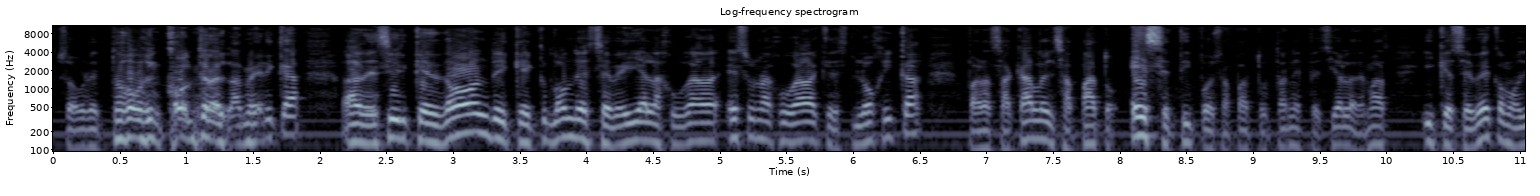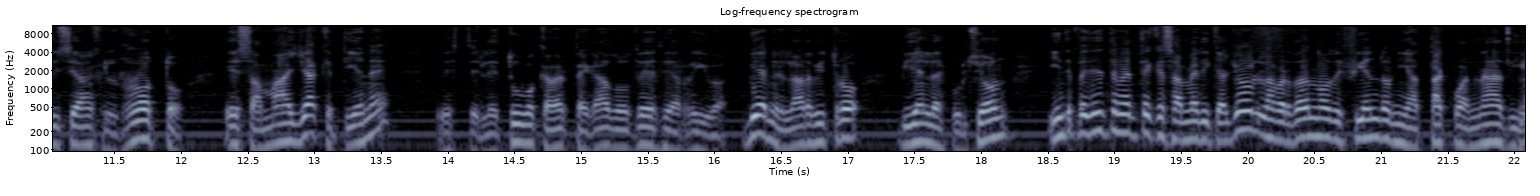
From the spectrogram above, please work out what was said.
sobre todo en contra de la América, a decir que dónde y que dónde se veía la jugada. Es una jugada que es lógica para sacarle el zapato, ese tipo de zapato tan especial además, y que se ve, como dice Ángel, roto esa malla que tiene, este, le tuvo que haber pegado desde arriba. Bien el árbitro bien la expulsión, independientemente que es América. Yo la verdad no defiendo ni ataco a nadie.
